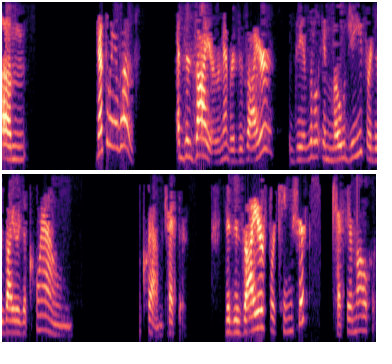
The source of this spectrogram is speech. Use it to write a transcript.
Um, that's the way it was. A desire, remember, desire, the little emoji for desire is a crown. A crown, keser. The desire for kingship, keser malchus,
